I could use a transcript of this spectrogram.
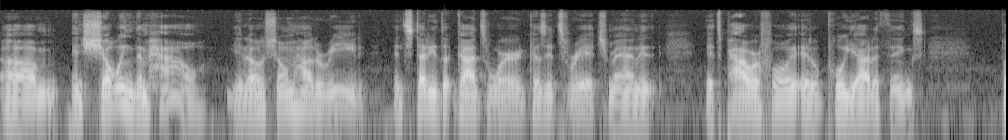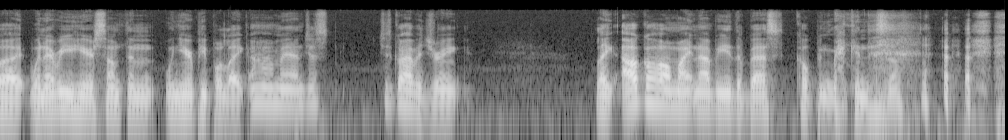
um, and showing them how, you know, show them how to read and study the, God's word because it's rich, man. It, it's powerful. It'll pull you out of things. But whenever you hear something, when you hear people like, oh man, just, just go have a drink. Like alcohol might not be the best coping mechanism.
